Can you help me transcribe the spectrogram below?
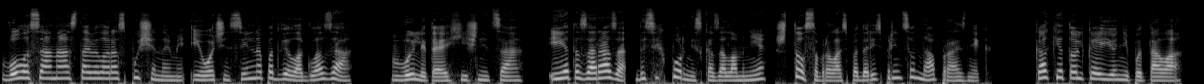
Волосы она оставила распущенными и очень сильно подвела глаза. Вылитая хищница. И эта зараза до сих пор не сказала мне, что собралась подарить принцу на праздник. Как я только ее не пытала.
